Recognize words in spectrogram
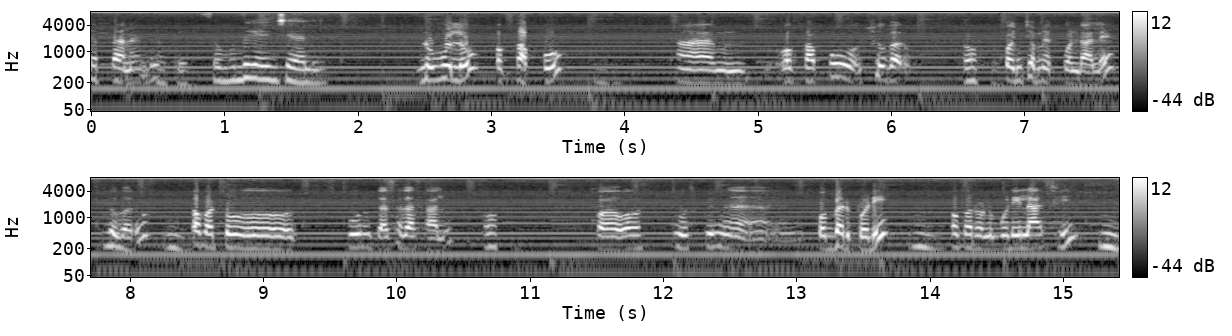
చెప్తానండి. ఓకే. సో ముందుగా ఏం చేయాలి? నువ్వులు ఒక కప్పు ఆ, ఒక కప్పు షుగరు. ఓకే. కొంచెం ఎక్కువ ఉండాలి షుగరు. ఒక టూ స్పూన్ గసగసాలు ఓకే. ఒక టూ స్పూన్ ఆ, కొబ్బరి పొడి. మ్మ్. ఒక రెండు మూడు ఇలాచి. మ్మ్.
